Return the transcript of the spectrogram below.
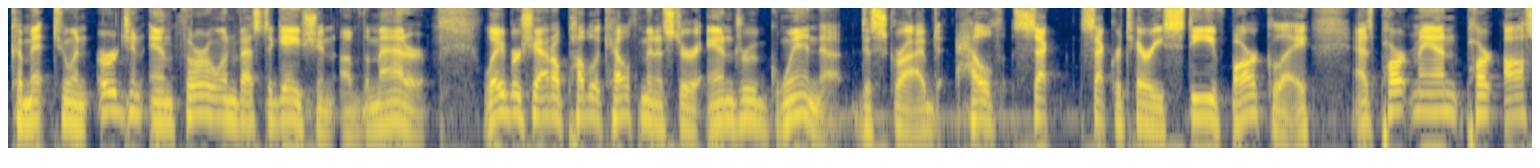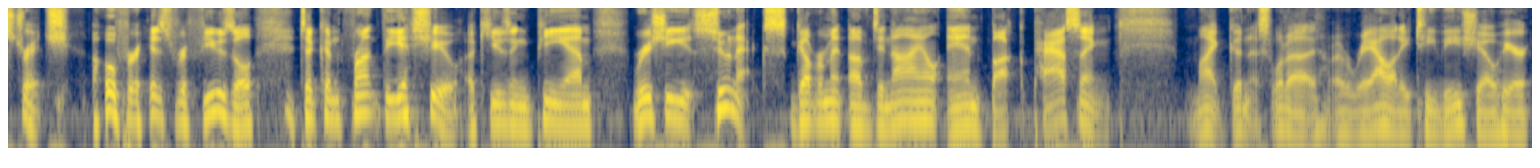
commit to an urgent and thorough investigation of the matter. Labor Shadow Public Health Minister Andrew Gwynne uh, described health sec- Secretary Steve Barclay as part man, part ostrich over his refusal to confront the issue, accusing PM Rishi Sunak's government of denial and buck passing. My goodness, what a, a reality TV show here.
